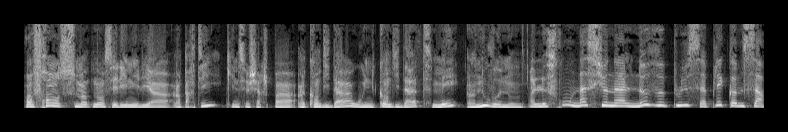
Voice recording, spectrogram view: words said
En France, maintenant, Céline, il y a un parti qui ne se cherche pas un candidat ou une candidate, mais un nouveau nom. Le Front National ne veut plus s'appeler comme ça.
